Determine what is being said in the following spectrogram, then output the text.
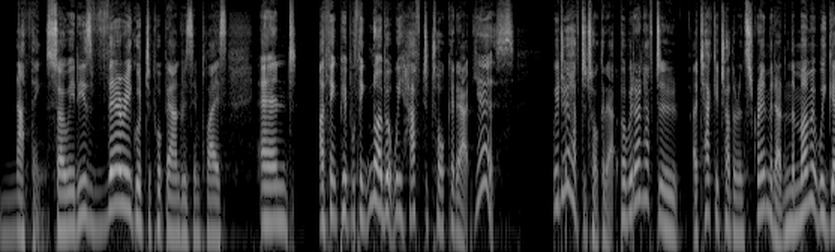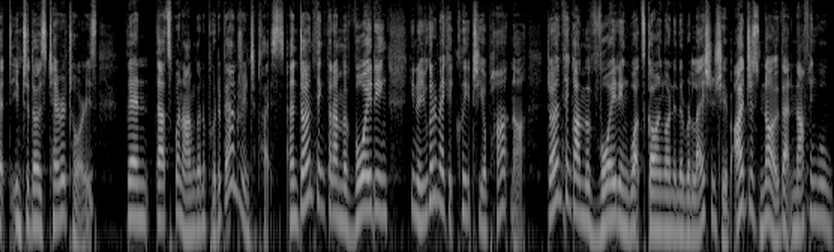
nothing. So it is very good to put boundaries in place. And I think people think, no, but we have to talk it out. Yes, we do have to talk it out, but we don't have to attack each other and scream it out. And the moment we get into those territories, then that's when I'm going to put a boundary into place. And don't think that I'm avoiding, you know, you've got to make it clear to your partner. Don't think I'm avoiding what's going on in the relationship. I just know that nothing will,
